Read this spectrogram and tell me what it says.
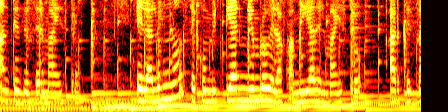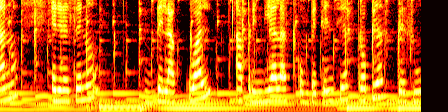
antes de ser maestro. El alumno se convertía en miembro de la familia del maestro artesano en el seno de la cual aprendía las competencias propias de su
